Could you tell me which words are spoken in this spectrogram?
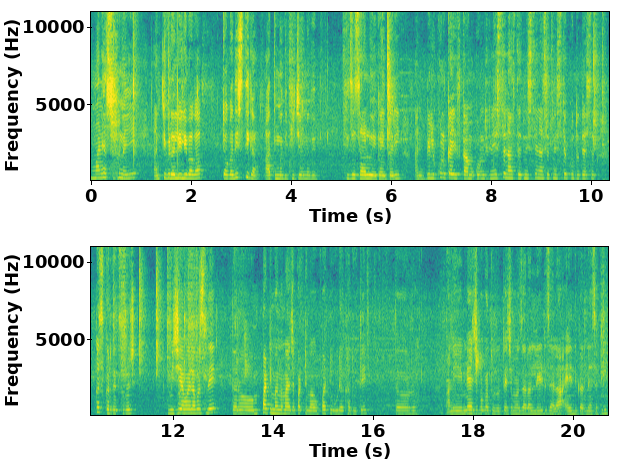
मण्यासू नाही आणि तिकडं लिली बघा तो का दिसती का? आतमध्ये किचनमध्ये तिचं चालू आहे काहीतरी. आणि बिलकुल काहीच कामं करून देत नुसते नाचतात नेसते नाचतात नुसते कुदत असतात कसं करतात सूरज? मी जेवायला बसले तर पाठीमागनं माझ्या पाठीमाग पाठी उड्या खात होते. तर आणि मॅच बघत होतो त्याच्यामुळे जरा लेट झाला एंड करण्यासाठी.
